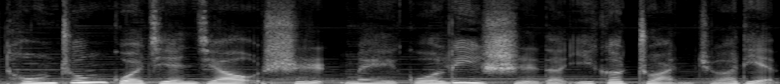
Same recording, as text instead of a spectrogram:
同中国建交是美国历史的一个转折点。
